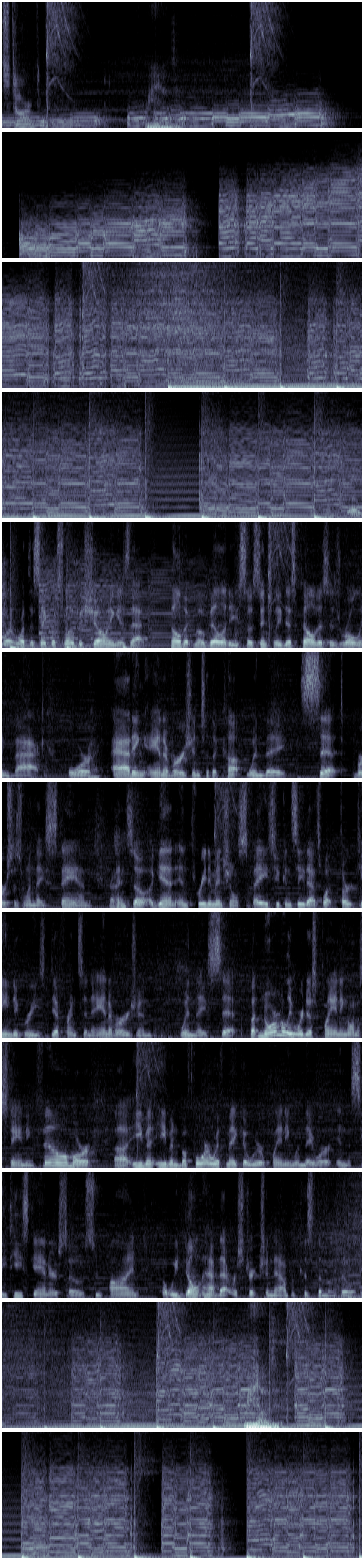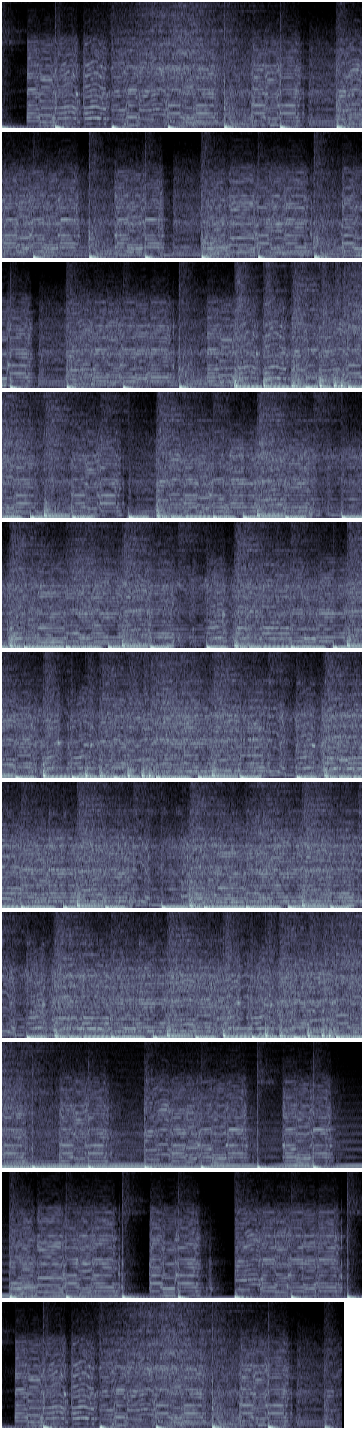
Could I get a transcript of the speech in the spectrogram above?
Start. Uh, what the sacral slope is showing is that pelvic mobility. So essentially, this pelvis is rolling back or Right. adding anteversion to the cup when they sit versus when they stand. And so, again, in three dimensional space, you can see that's what 13 degrees difference in anteversion when they sit. But normally, we're just planning on a standing film, or uh, even even before with Mako, we were planning when they were in the CT scanner, so supine. But we don't have that restriction now because of the mobility.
